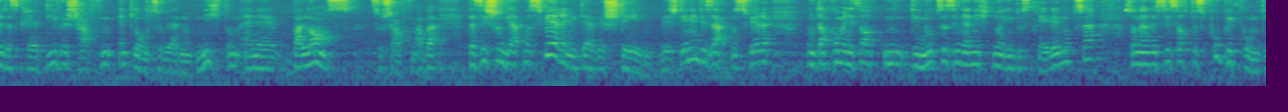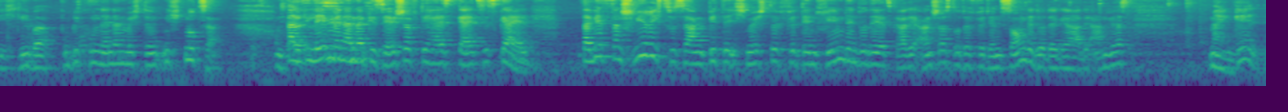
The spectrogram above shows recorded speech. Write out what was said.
für das kreative Schaffen entlohnt zu werden und nicht um eine Balance zu schaffen. Aber das ist schon die Atmosphäre, in der wir stehen. Wir stehen in dieser Atmosphäre und da kommen jetzt auch, die Nutzer sind ja nicht nur industrielle Nutzer, sondern es ist auch das Publikum, die ich lieber Publikum nennen möchte und nicht Nutzer. Und dann leben wir in einer Gesellschaft, die heißt Geiz ist geil. Da wird es dann schwierig zu sagen, bitte, ich möchte für den Film, den du dir jetzt gerade anschaust oder für den Song, den du dir gerade anhörst, mein Geld,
